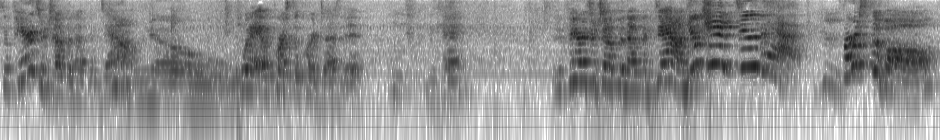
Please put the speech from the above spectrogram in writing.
So parents are jumping up and down. No way. Of course, the court does it. Okay? The parents are jumping up and down. You can't do that! Hmm. First of all,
